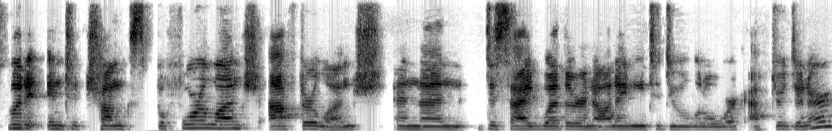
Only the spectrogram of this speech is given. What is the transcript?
split it into chunks before lunch, after lunch, and then decide whether or not I need to do a little work after dinner.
